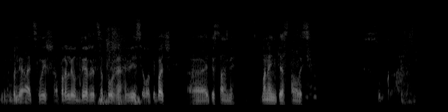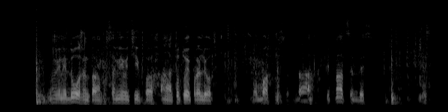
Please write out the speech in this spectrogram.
Блять, слышь, а пролет держится тоже весело. Ты бачиш, э, эти самі маленькі остались. Сука. Ну він і должен там, самі типа, а, то той прольот. Бабахнувся. Да, 15 десь. десь.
